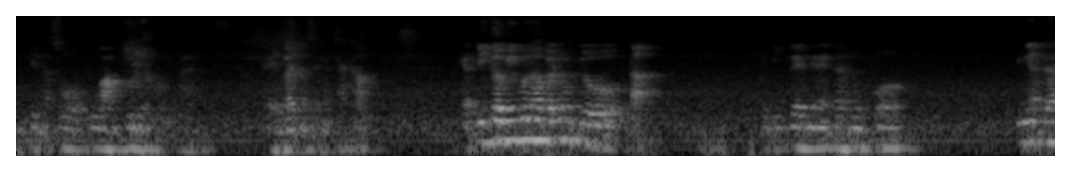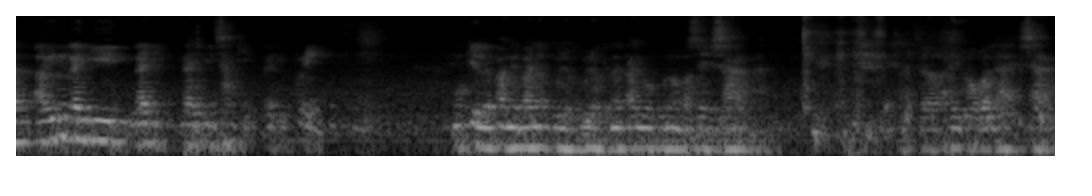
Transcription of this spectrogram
Mungkin nak suruh kurang kuliah kot. Saya banyak saya nak cakap. Kat tiga minggu lah baru tu tak. Pergi klinik dah lupa. Ingat dah hari ni lagi lagi lagi sakit lagi perih mungkin lepas ni banyak kuliah-kuliah kena tanya guna bahasa isyarat macam ayu awallah isyarat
